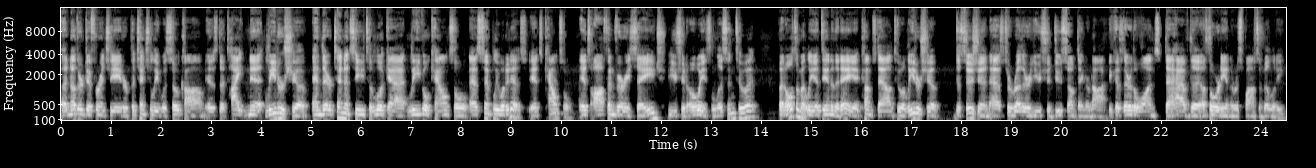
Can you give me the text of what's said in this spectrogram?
another differentiator potentially with SOCOM is the tight knit leadership and their tendency to look at legal counsel as simply what it is. It's counsel. It's often very sage. You should always listen to it, but ultimately, at the end of the day, it comes down to a leadership decision as to whether you should do something or not because they're the ones that have the authority and the responsibility.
